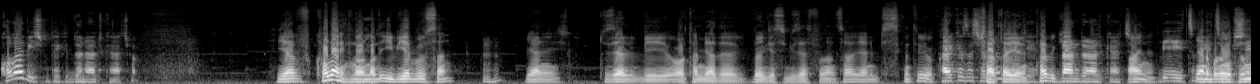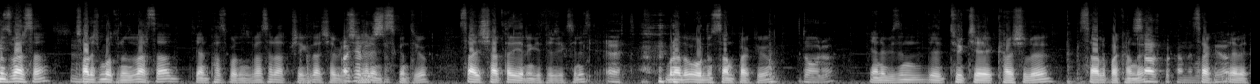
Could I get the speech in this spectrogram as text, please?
Kolay bir iş mi peki döner dükkanı açmak? Ya kolay normalde iyi bir yer bulsan. Hı hı. Yani güzel bir ortam ya da bölgesi güzel falansa yani bir sıkıntı yok. Herkes açabilir Şartlar mi peki? tabii ki. Ben döner dükkanı açacağım. Aynen. Bir eğitim Yani eğitim burada bir şey. oturumuz varsa, çalışma oturumunuz varsa, yani pasaportunuz varsa rahat bir şekilde açabilirsiniz. Herhangi bir Açabilirsin. sıkıntı yok. Sadece şartları yerine getireceksiniz. Evet Buna da Ordun Sanat bakıyor. doğru. Yani bizim de Türkiye karşılığı Sağlık Bakanlığı. Sağlık Bakanlığı Sak- bakıyor. evet.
